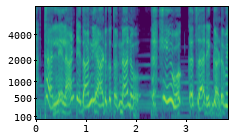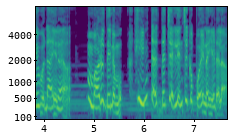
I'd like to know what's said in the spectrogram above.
తల్లి లాంటి దాన్ని అడుగుతున్నాను. ఈ ఒక్కసారి గడువివు నాయనా. మరుదినము ఇంటద్దె చెల్లించకపోయిన ఎడల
